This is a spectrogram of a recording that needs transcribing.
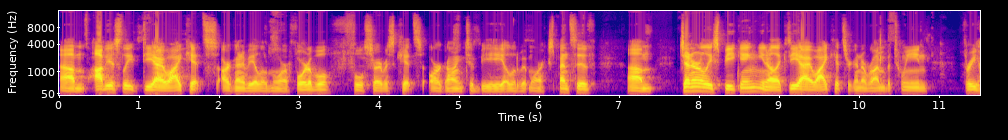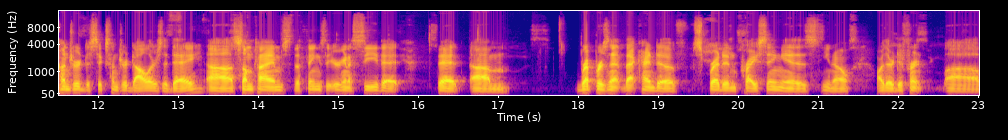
um, obviously, DIY kits are going to be a little more affordable. Full service kits are going to be a little bit more expensive. Um, generally speaking, you know, like DIY kits are going to run between 300 to 600 dollars a day. Uh, sometimes the things that you're going to see that that um, represent that kind of spread in pricing is, you know, are there different uh,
